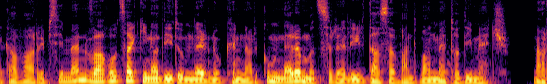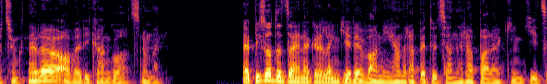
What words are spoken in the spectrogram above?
ղեկավար Ռիփսիմեն վաղուց է կինոդիտումներն ու քննարկումները մտցրել իր դասավանդման մեթոդի մեջ։ Արդյունքները ավելի քան գոհացնում են։ Էպիզոդը ձայնագրել են Երևանի Հանրապետության հրապարակինքից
